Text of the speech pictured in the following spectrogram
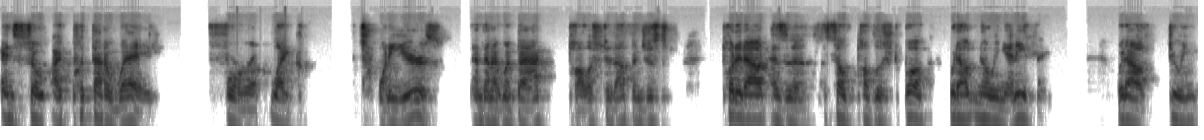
and so I put that away for like 20 years. And then I went back, polished it up, and just put it out as a, a self published book without knowing anything, without doing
